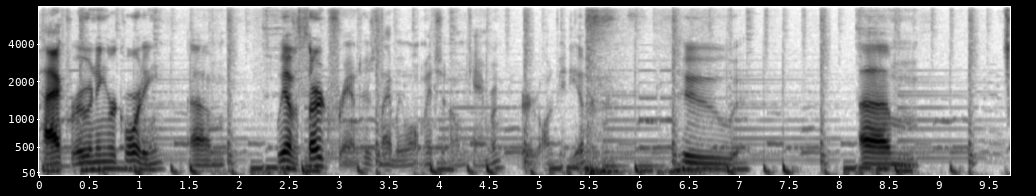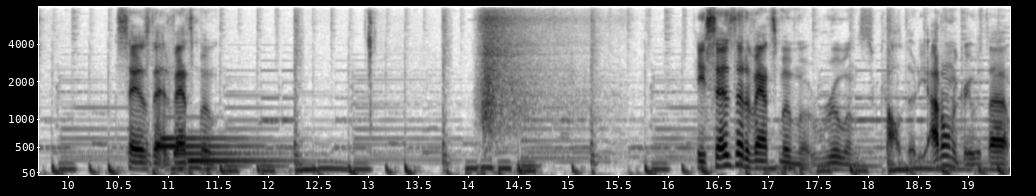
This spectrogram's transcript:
Pack ruining recording. Um, we have a third friend whose name we won't mention on camera or on video, who um, says that advanced movement. He says that advanced movement ruins Call of Duty. I don't agree with that.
